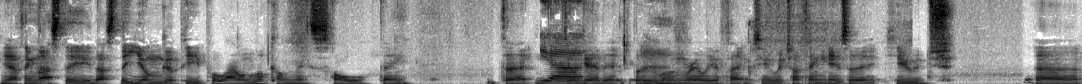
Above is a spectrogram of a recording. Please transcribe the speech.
Yeah, I think that's the that's the younger people outlook on this whole thing. That Yeah. you'll get it, but it won't really affect you, which I think is a huge. Uh,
